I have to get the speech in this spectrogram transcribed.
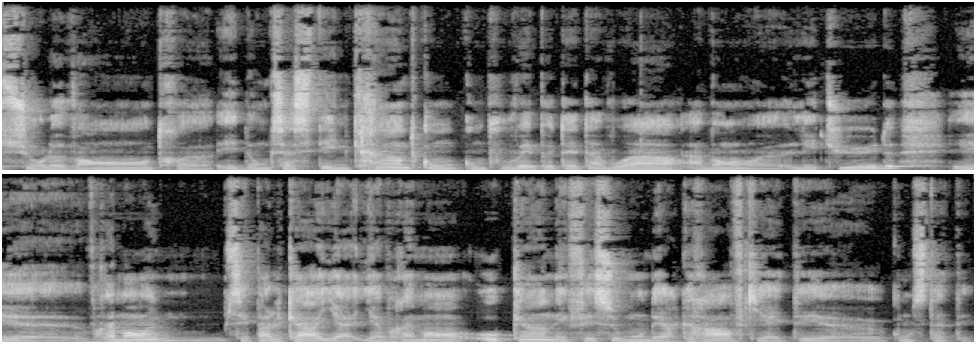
sur le ventre. Et donc ça, c'était une crainte qu'on pouvait peut-être avoir avant euh, l'étude. Et euh, vraiment, c'est pas le cas. Il y a, vraiment aucun effet secondaire grave qui a été euh, constaté.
